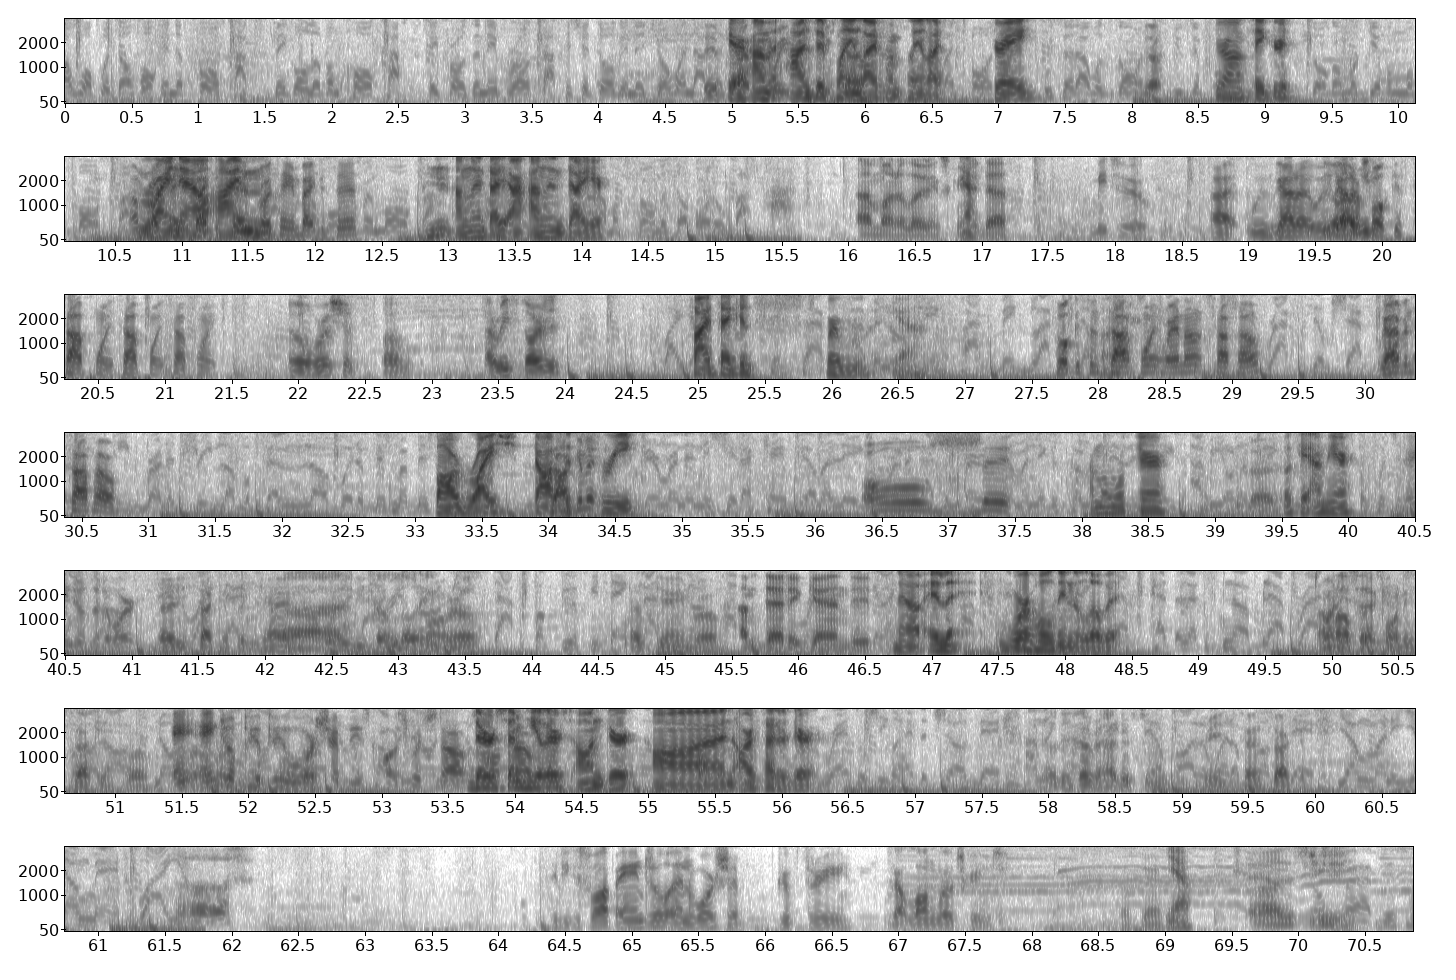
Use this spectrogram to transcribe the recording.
They've Here, I'm I'm just playing life. I'm playing life. Dre, Yep. you're on sacred. I'm Right now, back the I'm- rotating back the stairs. I'm gonna die. I- I'm gonna die here. I'm on a loading screen Yeah. of death. Me too. All right, we've got to, we've Yo, gotta focus top point, top point, top point. Yo, worship. Um, I restarted. Five seconds. We're, yeah. Focus on top point right now, top health. Grabbing top health. Bot right shop Docking is free. Oh shit. I'm almost there. Dead. Okay, I'm here. Angel, did it work? 30 seconds again. Uh, what are these loading, bro. That's game, bro. I'm dead again, dude. No, it, we're holding a little bit. I'm 20 out for seconds. 20 seconds, bro. A- Angel Pew Pew Worship needs to switched out. There's Swap some out. healers on dirt, on our side of dirt. Yo, this never happens to me. Really. 10 seconds. Ugh. If you can swap Angel and Worship Group 3, we got long load screens. That's game. Yeah. Uh, this is GG. GG.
